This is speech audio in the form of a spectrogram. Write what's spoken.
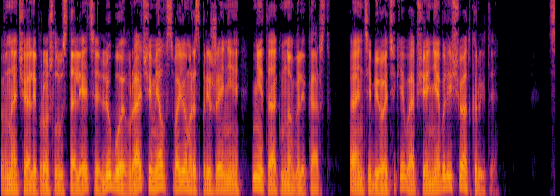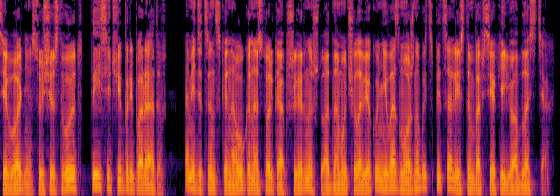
в начале прошлого столетия любой врач имел в своем распоряжении не так много лекарств, а антибиотики вообще не были еще открыты. Сегодня существуют тысячи препаратов, а медицинская наука настолько обширна, что одному человеку невозможно быть специалистом во всех ее областях.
